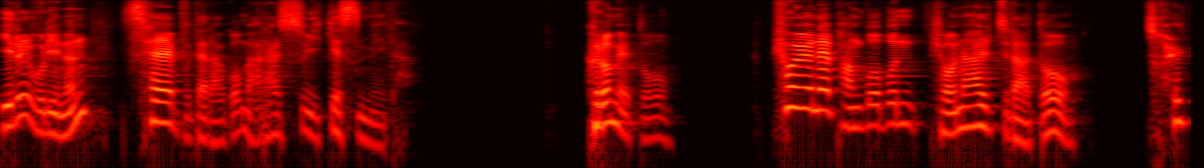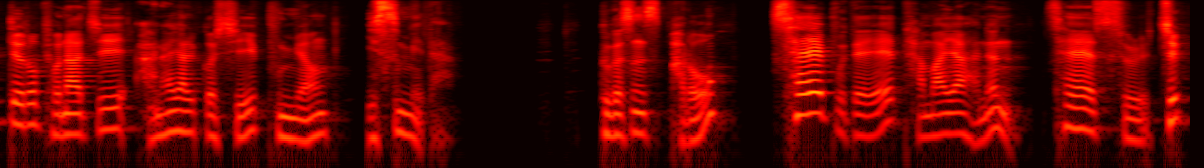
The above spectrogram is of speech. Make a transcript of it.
이를 우리는 새 부대라고 말할 수 있겠습니다. 그럼에도 표현의 방법은 변화할지라도 절대로 변하지 않아야 할 것이 분명 있습니다. 그것은 바로 새 부대에 담아야 하는 새술, 즉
